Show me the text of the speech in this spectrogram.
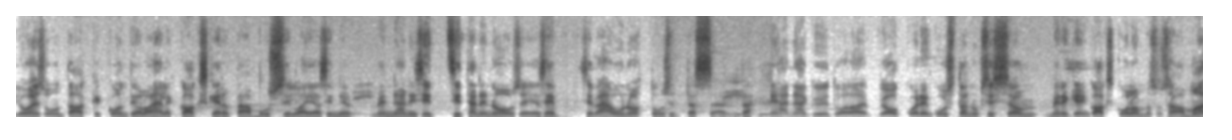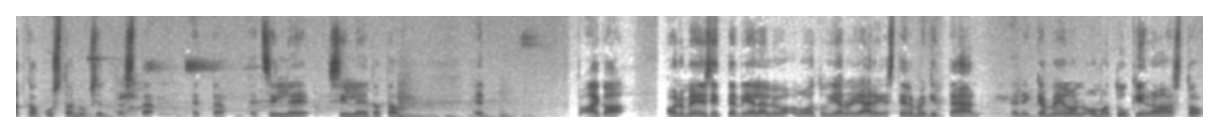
Joensuun taakke Kontiolahdelle kaksi kertaa bussilla ja sinne mennään, niin sitten sit ne nousee ja se, se vähän unohtuu sitten tässä. Että nehän näkyy tuolla joukkueiden kustannuksissa, on melkein kaksi kolmasosaa matkakustannukset tästä, että, että silleen, silleen tota, että aika on meillä sitten vielä luotu hieno järjestelmäkin tähän, eli meillä on oma tukirahasto,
